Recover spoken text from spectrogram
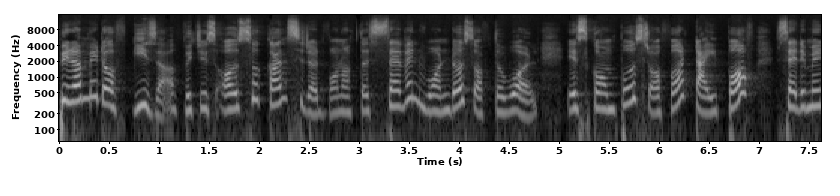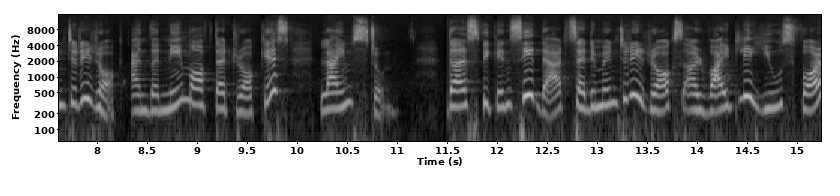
Pyramid of Giza which is also considered one of the seven wonders of the world is composed of a type of sedimentary rock and the name of that rock is limestone. Thus, we can see that sedimentary rocks are widely used for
